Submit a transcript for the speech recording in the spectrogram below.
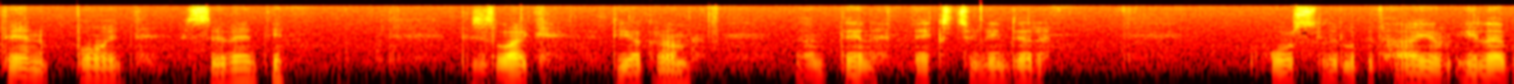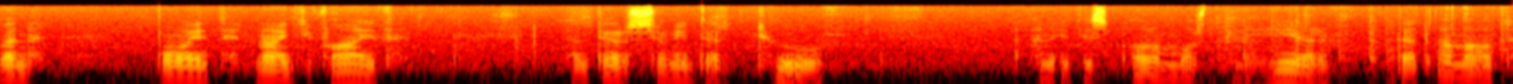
10.70 this is like diagram and then next cylinder was a little bit higher 11.95 and there's cylinder 2 and it is almost here. That amount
